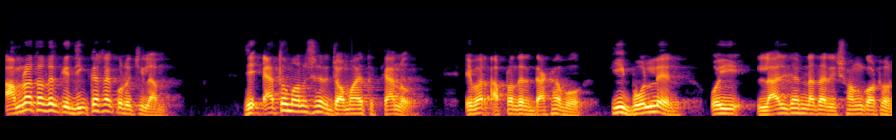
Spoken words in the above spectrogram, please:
আমরা তাদেরকে জিজ্ঞাসা করেছিলাম যে, এত মানুষের জমায়েত কেন? এবার আপনাদের দেখাবো কি বললেন ওই লাল ঝান্ডাধারী সংগঠন,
